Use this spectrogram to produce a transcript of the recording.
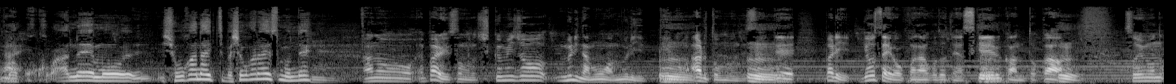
まあ、はいここはねもうしょうがないって言えばしょうがないですもんね。あのやっぱりその仕組み上無理なもんは無理っていうのがあると思うんですよ、うん。でやっぱり行政が行うことっていうのはスケール感とか、うん。そういうもの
